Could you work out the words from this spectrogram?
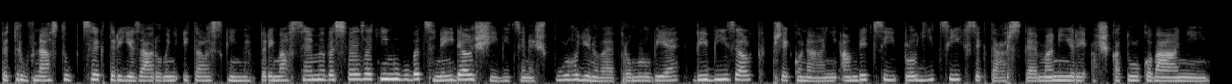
Petrův nástupce, který je zároveň italským primasem, ve své zatím vůbec nejdelší více než půlhodinové promluvě vybízel k překonání ambicí plodících sektářské maníry a škatulkování.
